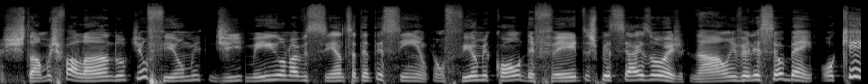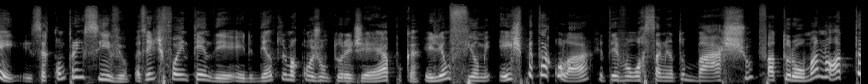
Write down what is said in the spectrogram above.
estamos falando de um filme de 1975. É um filme com defeitos especiais hoje. Não envelheceu bem. Ok, isso é compreensível. Mas se a gente for entender ele dentro de uma conjuntura de época, ele é um filme espetacular, que teve um orçamento baixo, faturou uma nota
